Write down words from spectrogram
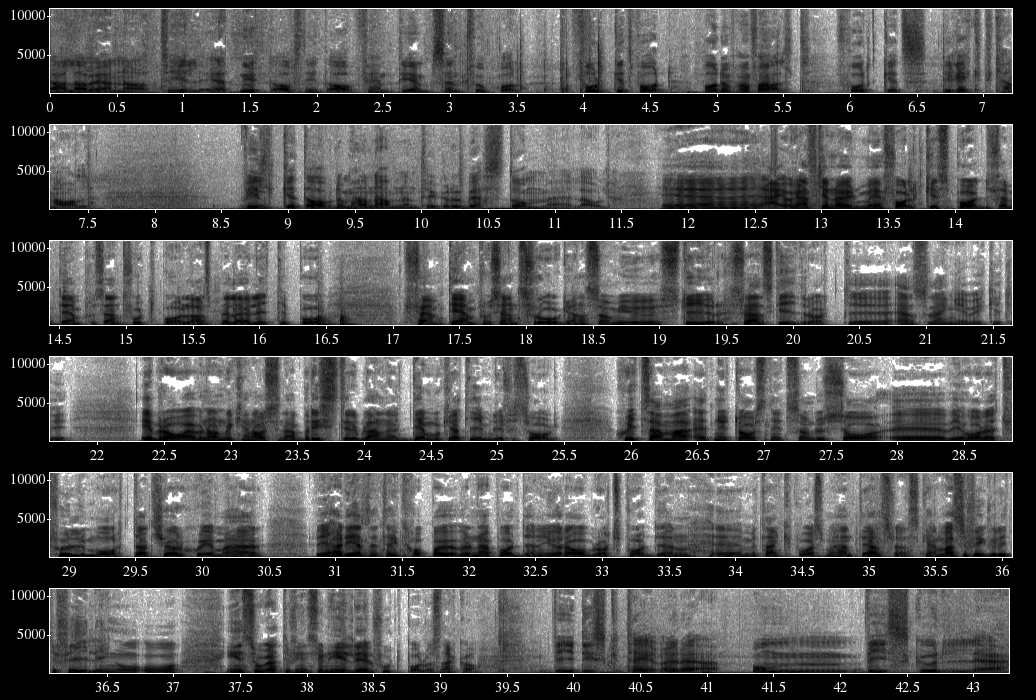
Alla vänner till ett nytt avsnitt av 51% fotboll. Folkets podd, podden framförallt. Folkets direktkanal. Vilket av de här namnen tycker du bäst om eh, Laul? Eh, jag är ganska nöjd med Folkets podd 51% fotboll. Han spelar ju lite på 51% frågan som ju styr svensk idrott eh, än så länge vilket vi är bra även om det kan ha sina brister ibland när demokratin blir för svag. Skitsamma, ett nytt avsnitt som du sa. Eh, vi har ett fullmatat körschema här. Vi hade egentligen tänkt hoppa över den här podden, göra avbrottspodden eh, med tanke på vad som har hänt i Allsvenskan. Men så fick vi lite feeling och, och insåg att det finns ju en hel del fotboll att snacka om. Vi diskuterade ju det om vi skulle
